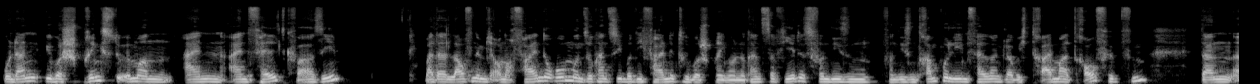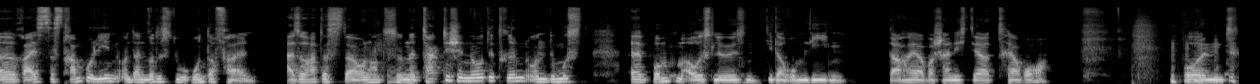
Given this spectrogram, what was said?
und dann überspringst du immer ein, ein Feld quasi, weil da laufen nämlich auch noch Feinde rum und so kannst du über die Feinde drüber springen und du kannst auf jedes von diesen, von diesen Trampolinfeldern, glaube ich, dreimal drauf hüpfen dann äh, reißt das Trampolin und dann würdest du runterfallen. Also hat das da auch noch okay. so eine taktische Note drin und du musst äh, Bomben auslösen, die da rumliegen. Daher wahrscheinlich der Terror. Und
